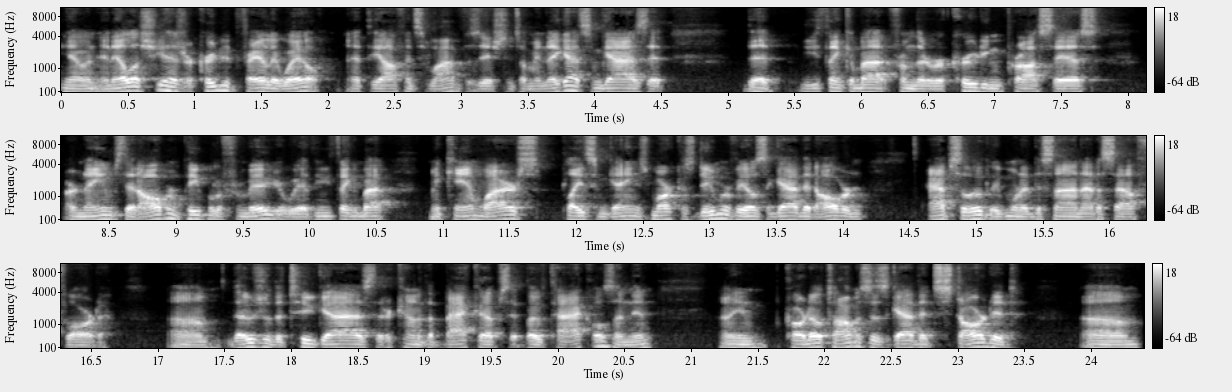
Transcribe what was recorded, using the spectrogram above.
You know, and, and LSU has recruited fairly well at the offensive line positions. I mean, they got some guys that that you think about from the recruiting process are names that Auburn people are familiar with. And you think about I mean, Cam Wires played some games. Marcus Dumervil is a guy that Auburn absolutely wanted to sign out of South Florida. Um, those are the two guys that are kind of the backups at both tackles. And then, I mean, Kardell Thomas is a guy that started, um,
